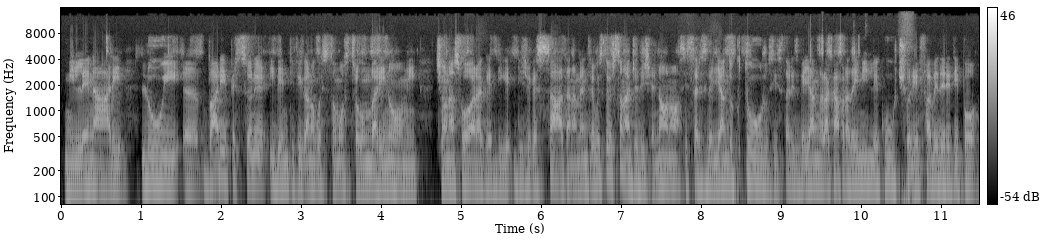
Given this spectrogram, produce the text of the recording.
millenari, lui, eh, varie persone identificano questo mostro con vari nomi. C'è una suora che di, dice che è Satana, mentre questo personaggio dice no, no, si sta risvegliando Cthulhu, si sta risvegliando la capra dei mille cuccioli e fa vedere tipo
